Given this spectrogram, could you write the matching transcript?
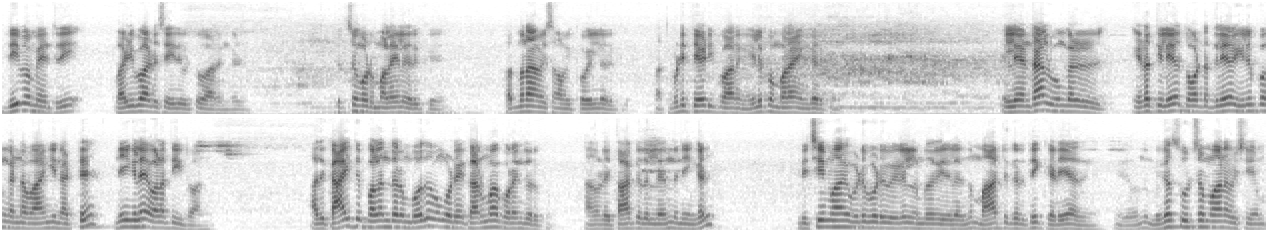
தீபமேற்றி வழிபாடு செய்துவிட்டு வாருங்கள். திருச்செங்கோடு மலையில் இருக்குது பத்மநாப சுவாமி கோயிலில் இருக்குது மற்றபடி தேடி பாருங்கள் இழுப்ப மரம் எங்கே இருக்குது இல்லையென்றால் உங்கள் இடத்திலேயோ தோட்டத்திலேயோ இழுப்பங்கண்ணை வாங்கி நட்டு நீங்களே வளர்த்திக்கிட்டு வாங்க. அது காய்த்து பலன் தரும்போது உங்களுடைய கர்மா குறைந்திருக்கும். அதனுடைய தாக்குதலிருந்து நீங்கள் நிச்சயமாக விடுபடுவீர்கள் என்பதில் இதிலிருந்து மாற்றுக்கிறதே கிடையாதுங்க. இது வந்து மிக சூட்சமான விஷயம்.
